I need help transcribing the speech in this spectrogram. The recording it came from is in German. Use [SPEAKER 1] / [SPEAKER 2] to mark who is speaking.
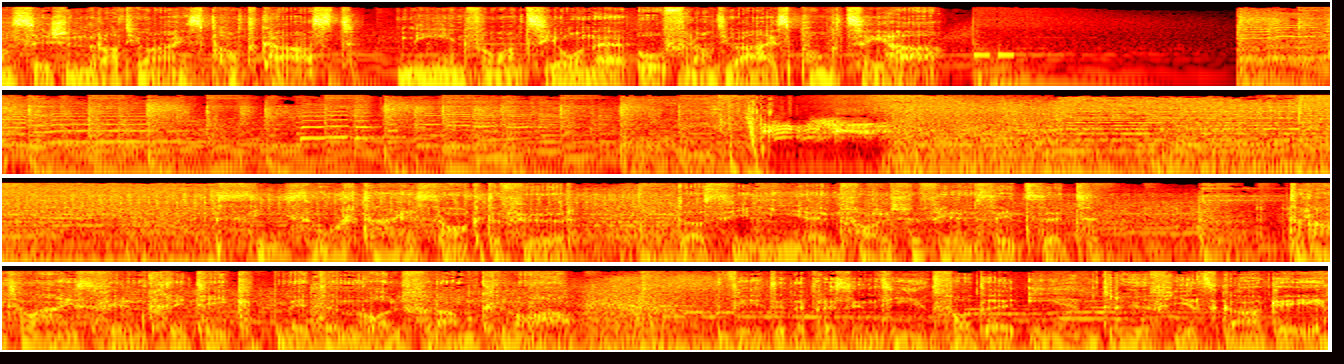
[SPEAKER 1] Das ist ein Radio 1 Podcast. Mehr Informationen auf radio1.ch. Sein Urteil sorgt dafür, dass Sie nie im falschen Film sitzen. Die Radio 1 Filmkritik mit dem Wolfram Knorr wird Ihnen präsentiert von der IM43 AG.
